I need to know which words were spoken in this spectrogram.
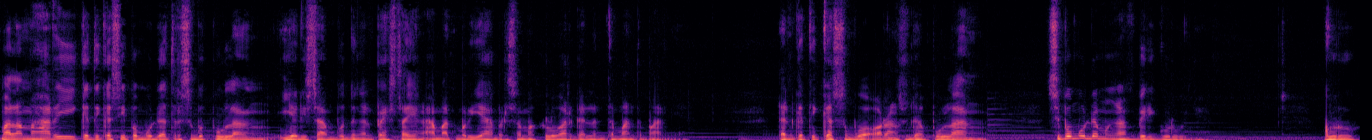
Malam hari ketika si pemuda tersebut pulang, ia disambut dengan pesta yang amat meriah bersama keluarga dan teman-temannya. Dan ketika semua orang sudah pulang, si pemuda menghampiri gurunya. Guru,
